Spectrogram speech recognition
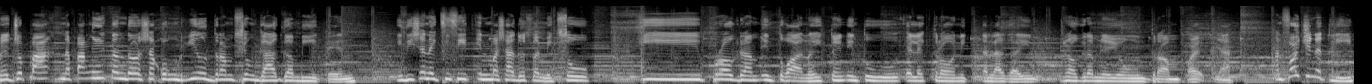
medyo pa, napangitan daw siya kung real drums yung gagamitin. Hindi siya nagsisit in masyado sa mix. So, he programmed into ano, he turned into electronic talaga. Yung, program niya yung drum part niya. Unfortunately,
